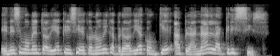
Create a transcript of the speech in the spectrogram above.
en ese momento había crisis económica, pero había con qué aplanar la crisis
